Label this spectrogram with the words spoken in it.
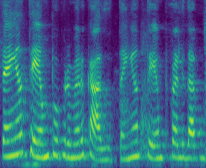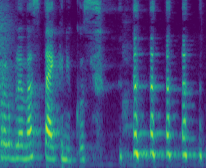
Tenha tempo, primeiro caso, tenha tempo para lidar com problemas técnicos.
